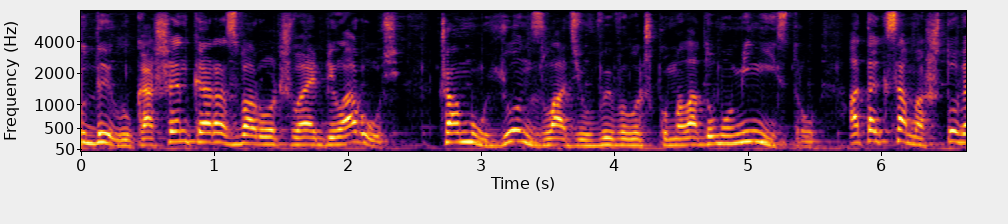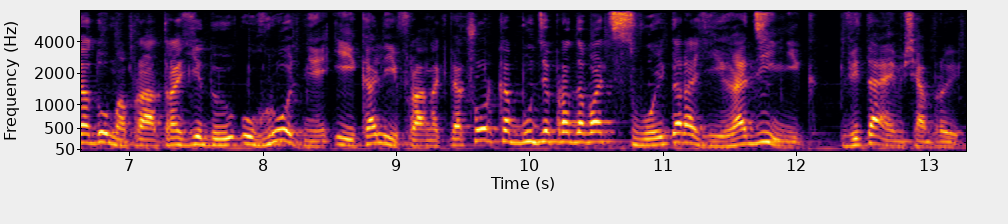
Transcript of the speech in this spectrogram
куды лукашенко разварочвае Беларусь? Чаму ён зладзіў вывалачку маладому міністру? А таксама што вядома пра трагедыю ў гродні і калі франак вячорка будзе прадаваць свой дарагі гадзіннік. Вітаем сябры!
